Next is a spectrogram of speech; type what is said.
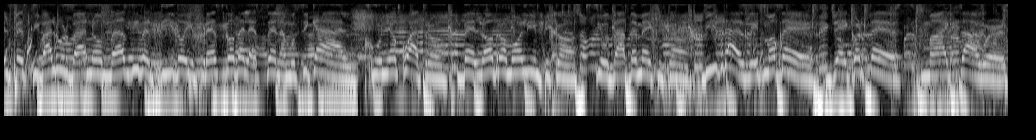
el festival urbano más divertido y fresco de la escena musical. Junio 4, Velódromo Olímpico, Ciudad de México. Vibra el ritmo de Jay Cortés, Mike Towers,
